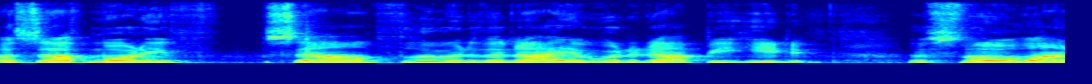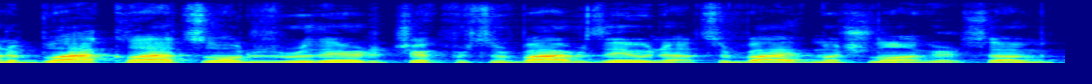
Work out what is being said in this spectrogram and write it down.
A soft moaning sound flew into the night and would not be heeded. The slow line of black-clad soldiers were there to check for survivors. They would not survive much longer. Some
